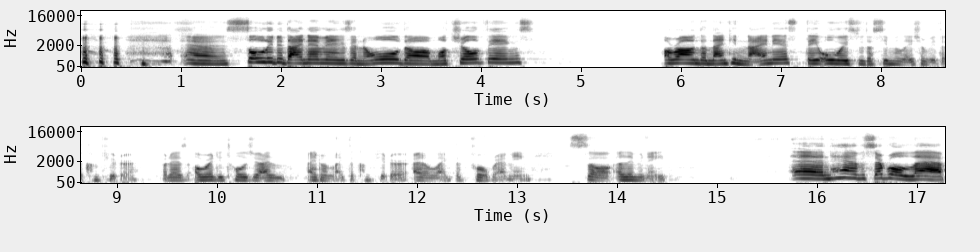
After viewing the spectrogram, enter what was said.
and solid dynamics and all the material things, around the 1990s, they always do the simulation with the computer. But as already told you, I, I don't like the computer. I don't like the programming. So eliminate. And have several lab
